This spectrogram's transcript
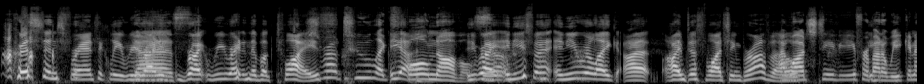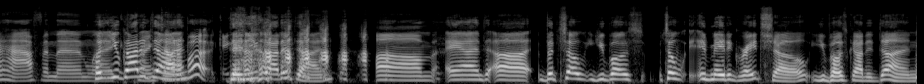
Kristen's frantically rewriting Yes. right, rewriting the book twice. she wrote two like Yeah. full novels. Right, and you spent, and you were like, uh, "I'm just watching Bravo." I watched TV for about a week and a half, and then like, but you got it cranked out done. a book. then you got it done. Um, and uh, but so you both, so it made a great show. You both got it done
